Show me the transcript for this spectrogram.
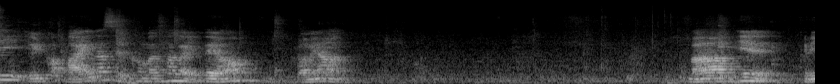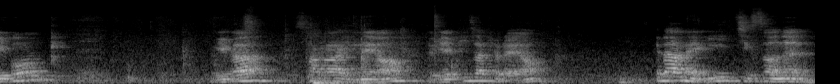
P 1, 마이너스 1,4가 있대요. 그러면 마 1 그리고 여기가 4가 있네요. 여기에 P좌표래요. 그 다음에 이 직선은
